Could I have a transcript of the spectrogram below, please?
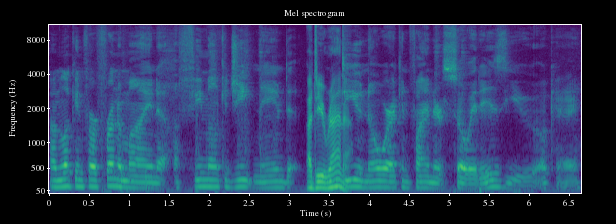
I'm looking for a friend of mine, a female Khajiit named Addhiranirr. do you know where I can find her? So it is you. Okay.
